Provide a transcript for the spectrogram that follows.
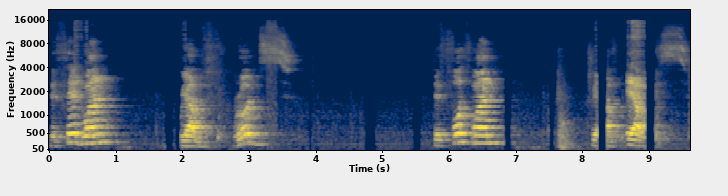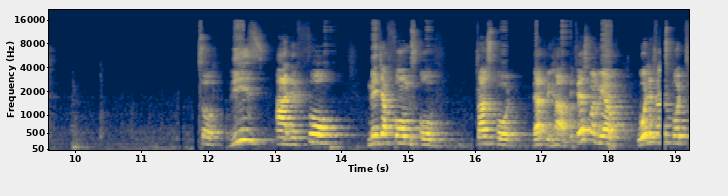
The third one, we have roads. The fourth one, we have airways. So these are the four major forms of transport that we have. The first one we have water transport,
